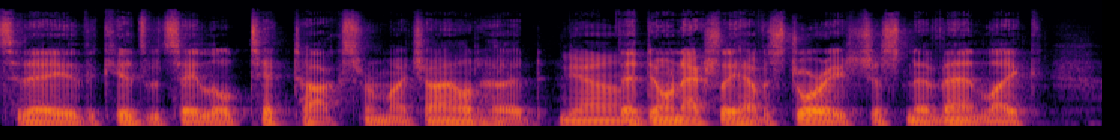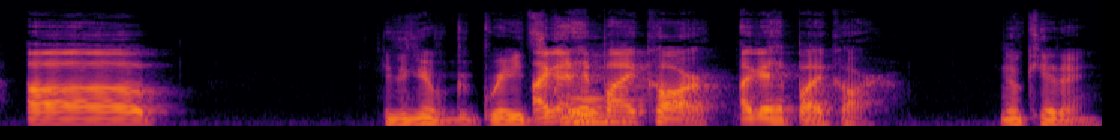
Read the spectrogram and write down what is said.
today the kids would say little TikToks from my childhood Yeah. that don't actually have a story. It's just an event. Like, uh, You think of grade I got hit by a car. I got hit by a car. No kidding.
